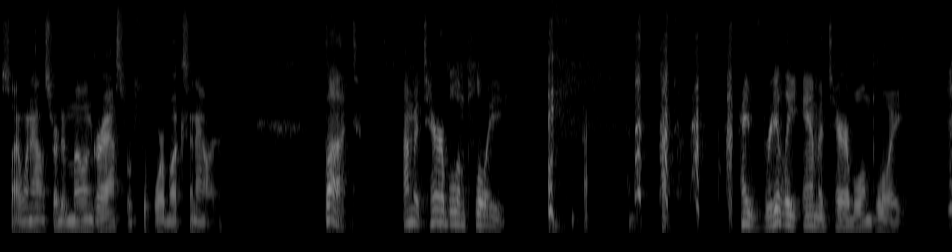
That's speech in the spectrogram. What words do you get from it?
So I went out and started mowing grass for four bucks an hour. But I'm a terrible employee. I, I really am a terrible employee.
